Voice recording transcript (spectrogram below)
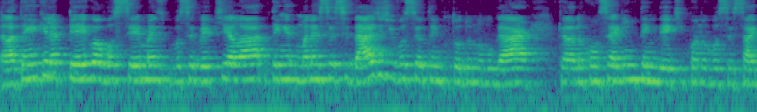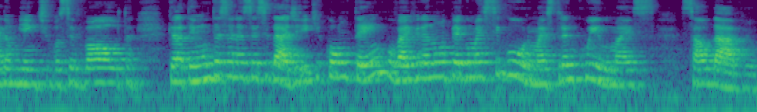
ela tem aquele apego a você, mas você vê que ela tem uma necessidade de você o tempo todo no lugar, que ela não consegue entender que quando você sai do ambiente você volta, que ela tem muita essa necessidade e que com o tempo vai virando um apego mais seguro, mais tranquilo, mais saudável.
